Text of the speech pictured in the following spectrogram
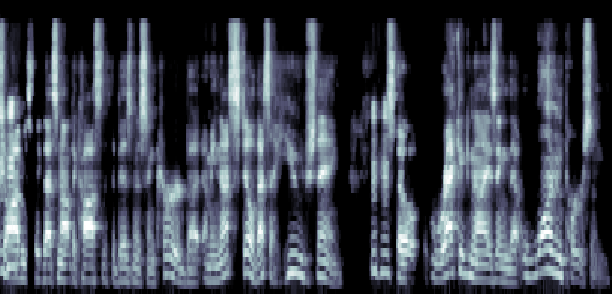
So Mhm. obviously that's not the cost that the business incurred, but I mean that's still that's a huge thing. Mhm. So recognizing that one person,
